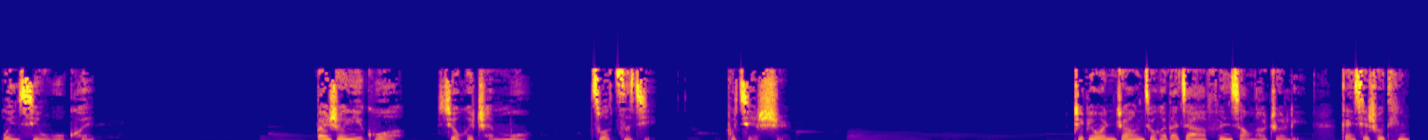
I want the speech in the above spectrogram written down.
问心无愧。半生已过，学会沉默，做自己，不解释。这篇文章就和大家分享到这里，感谢收听。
